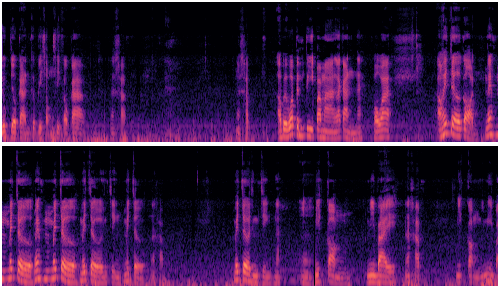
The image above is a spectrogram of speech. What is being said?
ยุคเดียวกันคือปีสองสี่เก้าเก้านะครับนะครับ เอาไปนว่าเป็นปีประมาณแล้วกันนะ เพราะว่าเอาให้เจอก่อน ไม่ไม่เจอไม่ไม่เจอไม่เจอจริง ๆ ไม่เจอนะครับ ไม่เจอจริง ๆ นะมีกล่องมีใบนะครับ มีกล่องนี้มีใบ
